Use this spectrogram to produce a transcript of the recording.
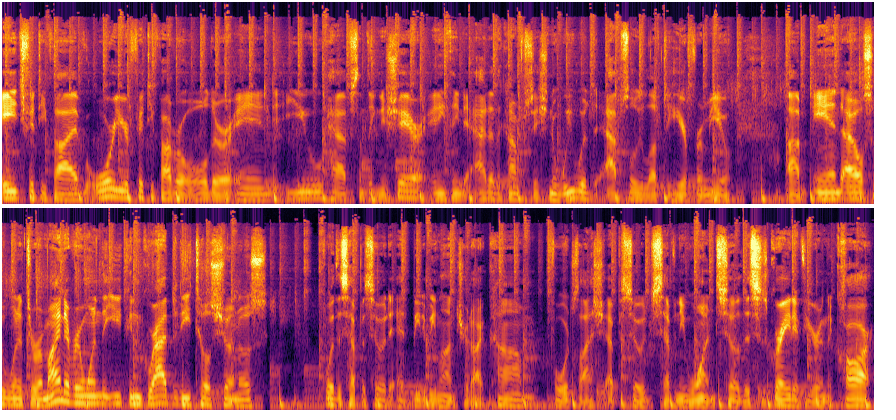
age 55 or you're 55 or older and you have something to share, anything to add to the conversation, we would absolutely love to hear from you. Um, and I also wanted to remind everyone that you can grab the detailed show notes for this episode at b2blauncher.com forward slash episode 71. So this is great if you're in the car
